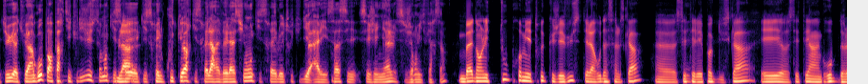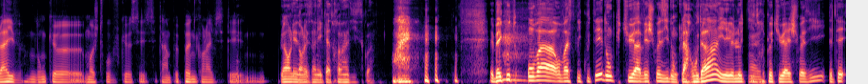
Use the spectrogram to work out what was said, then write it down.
tu, tu as un groupe en particulier justement qui serait, qui serait le coup de cœur, qui serait la révélation, qui serait le truc, tu dis, allez, ça c'est génial, j'ai envie de faire ça. Bah, dans les tout premiers trucs que j'ai vus, c'était la Ruda Salska. Euh, c'était l'époque du ska et euh, c'était un groupe de live. Donc, moi, je trouve que c'était un peu punk en live. C'était. Là, on est dans les années 90, quoi. Ouais. Eh ben écoute, on va, on va se l'écouter. Donc, tu avais choisi donc la Rouda et le titre Ouais. que tu avais choisi, c'était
